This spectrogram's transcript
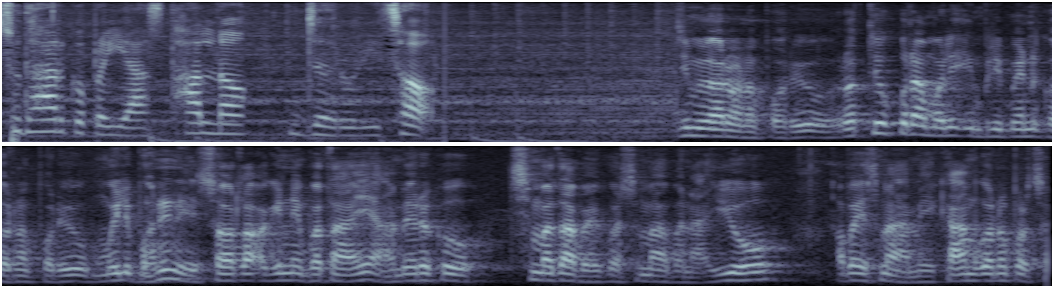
सुधारको प्रयास थाल्न जरुरी छ। जिम्मेवार हुन पर्यो र त्यो कुरा मैले इम्प्लिमेन्ट गर्न पर्यो। मैले भने नि सरलाई अघि नै बताएँ हामीहरूको क्षमता भएको सम्भावना यो हो। अब यसमा हामी काम गर्नुपर्छ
